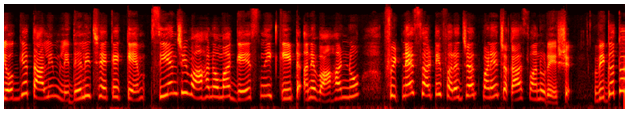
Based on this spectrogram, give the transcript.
યોગ્ય તાલીમ લીધેલી છે કે કેમ સીએનજી વાહનોમાં ગેસની કીટ અને વાહનનું ફિટનેસ સર્ટી ફરજિયાતપણે ચકાસવાનું રહેશે. વિગતો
